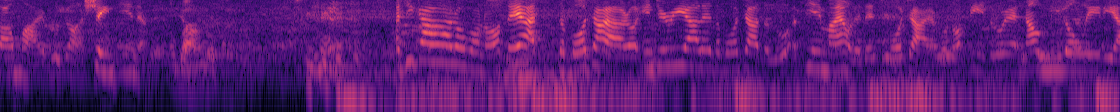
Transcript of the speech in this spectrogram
ကောင်းပါတယ်ဘယ်လိုပြောလဲအရှိန်ပြင်းတယ်ပေါ့ဟုတ်ပါဘူး အဓိကကတော့ပေါ့နော်တဲကသဘောကျတာကတော့ interior လည်းသဘောကျသလိုအပြင်ပိုင်းအောင်လည်းတဲသဘောကျရပေါ့နော်ပြီးရင်တို့ရဲ့နောက်မီလုံးလေးတွေက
